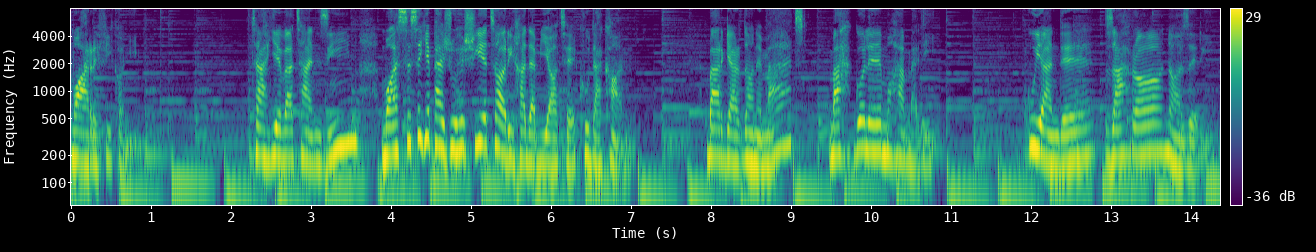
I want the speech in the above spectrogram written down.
معرفی کنیم؟ تهیه و تنظیم مؤسسه پژوهشی تاریخ ادبیات کودکان. برگردان متن محگل محمدی. گوینده زهرا ناظری.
